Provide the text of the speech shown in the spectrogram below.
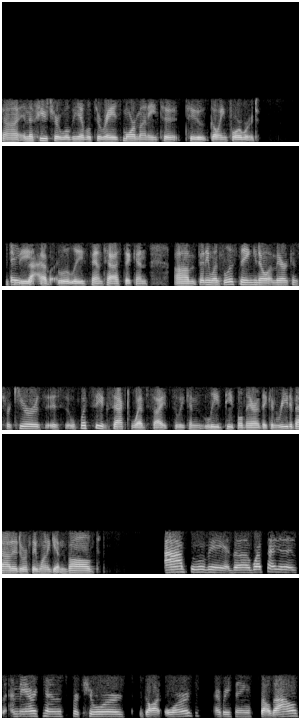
uh, in the future we'll be able to raise more money to to going forward, which exactly. would be absolutely fantastic. And um, if anyone's listening, you know, Americans for Cures is what's the exact website so we can lead people there. They can read about it, or if they want to get involved. Absolutely. The website is americansforcures.org. Everything spelled out.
